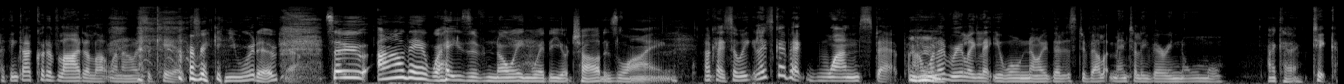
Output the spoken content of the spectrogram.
I think I could have lied a lot when I was a kid. I reckon you would have. So, are there ways of knowing whether your child is lying? okay, so we, let's go back one step. I mm-hmm. want to really let you all know that it's developmentally very normal. Okay. Tick.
